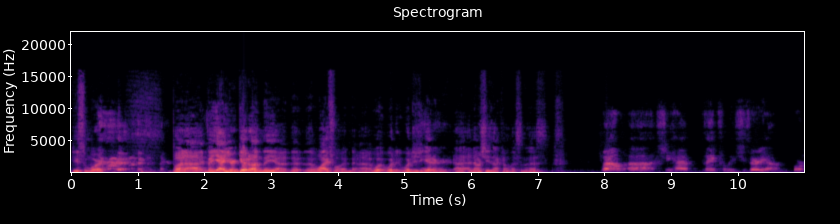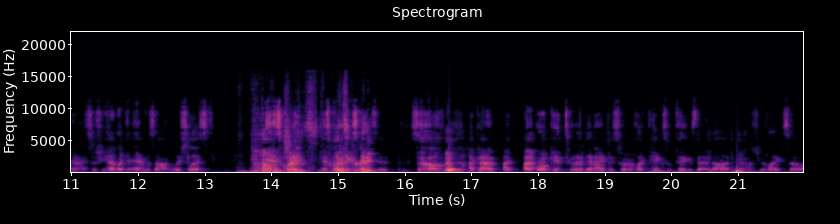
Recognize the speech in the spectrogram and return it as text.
do some work. But uh, but yeah, you're good on the uh, the, the wife one. Uh, what, what what did you get her? Uh, I know she's not gonna listen to this. Well, uh, she had thankfully she's very um, organized, so she had like an Amazon wish list. Oh, it's quite, jeez. it's quite That's expensive. great. So I kind of I, I broke into it and I just sort of like picked some things that I thought you know, she would like. So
